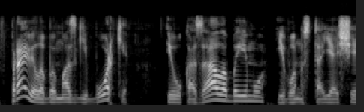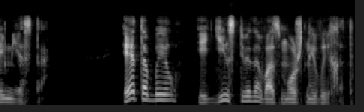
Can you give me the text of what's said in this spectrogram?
вправило бы мозги Борки и указала бы ему его настоящее место. Это был единственно возможный выход.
